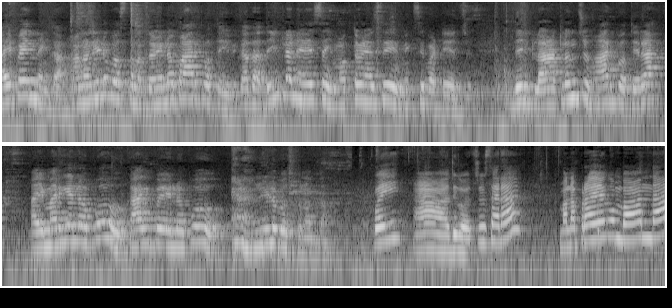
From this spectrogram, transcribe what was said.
అయిపోయింది ఇంకా. మనం నీళ్ళు పోసుకున్నాం. ఇలా పారిపోతాయి ఇవి కదా. దీంట్లోనే వేసాయి. మొత్తం వేసి మిక్సీ పట్టేయచ్చు. దీంట్లో అట్లుంచు ఆరిపోతాయి రా అవి మరిగేలోపు కాగిపోయేలోపు నీళ్ళు పోసుకుని వద్దాం. పోయి? ఆ, అదిగో చూసారా? మన ప్రయోగం బాగుందా?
